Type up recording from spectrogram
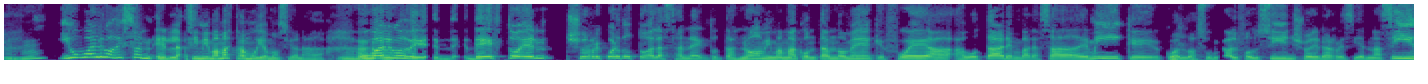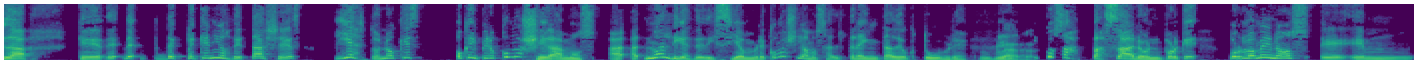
Uh -huh. Y hubo algo de eso en, en la, sí, mi mamá está muy emocionada. hubo algo de, de, de, esto en, yo recuerdo todas las anécdotas, ¿no? Mi mamá contándome que fue a, a votar embarazada de mí, que cuando asumió Alfonsín, yo era recién nacida, que de, de, de, pequeños detalles, y esto, ¿no? Que es, ok, pero ¿cómo llegamos, a, a, no al 10 de diciembre, cómo llegamos al 30 de octubre? Claro. ¿Qué cosas pasaron? Porque por lo menos eh, eh,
